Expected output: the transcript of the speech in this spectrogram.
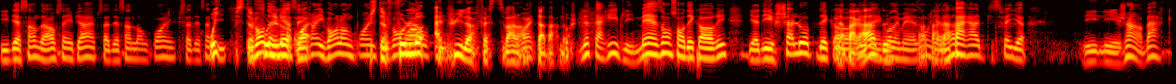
ils descendent de Havre-Saint-Pierre, puis ça descend de Longue-Pointe, puis ça descend. Oui, puis ils vont de Rivière-Saint-Jean, ouais. ils vont à Longue-Pointe, Puis cette foule-là puis- appuie leur festival en tabarnouche. Là, tu arrives, les maisons sont décorées, il y a des chaloupes décorées La parade, dans le cours des maisons, il y a la parade. qui se fait, il y a... Les, les gens embarquent.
